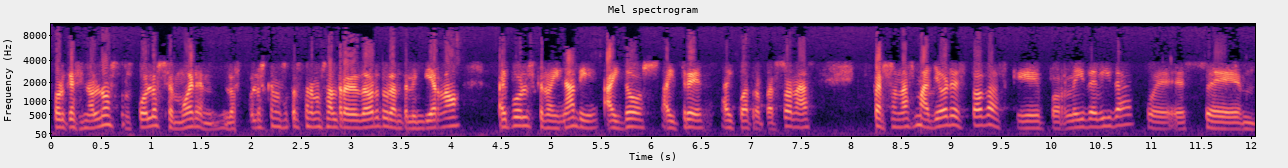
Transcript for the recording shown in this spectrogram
porque si no nuestros pueblos se mueren. Los pueblos que nosotros tenemos alrededor durante el invierno, hay pueblos que no hay nadie, hay dos, hay tres, hay cuatro personas, personas mayores todas que por ley de vida pues eh,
